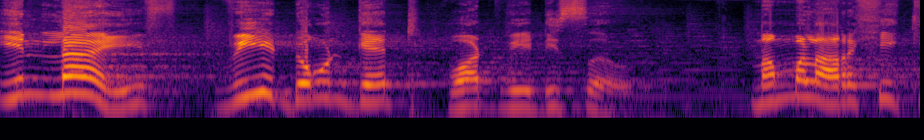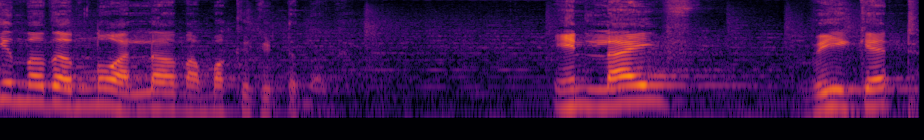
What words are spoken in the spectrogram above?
in life we don't get what we deserve നമ്മൾ അർഹിക്കുന്നതൊന്നും അല്ല നമുക്ക് കിട്ടുന്നത്. In life we get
